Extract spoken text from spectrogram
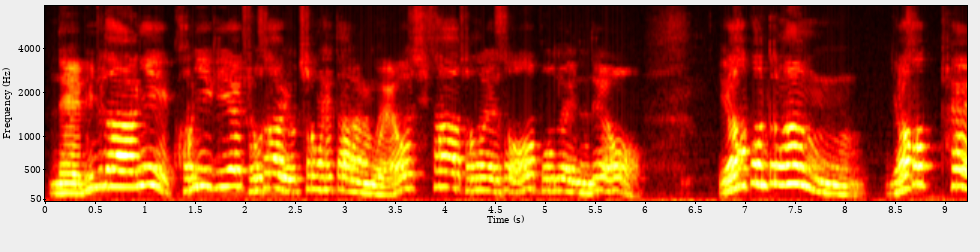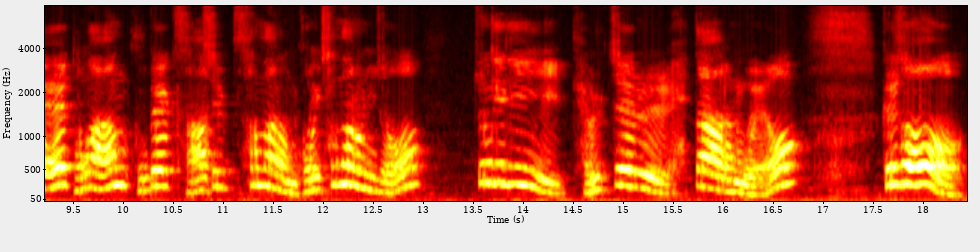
네, 민주당이 권익위에 조사 요청을 했다라는 거예요. 시사 저널에서 보도했는데요. 여섯 번 동안 여섯 회 동안 943만 원, 거의 1000만 원이죠. 쪼개기 결제를 했다라는 거예요. 그래서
